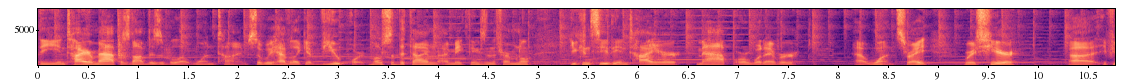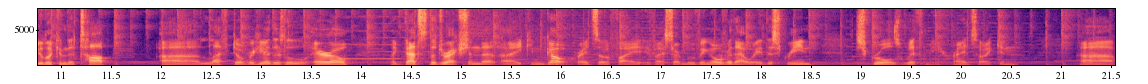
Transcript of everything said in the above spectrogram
the entire map is not visible at one time. So we have like a viewport. Most of the time I make things in the terminal, you can see the entire map or whatever at once, right? Whereas here, uh, if you look in the top uh, left over here, there's a little arrow. Like that's the direction that I can go, right? So if I if I start moving over that way, the screen scrolls with me, right? So I can uh,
